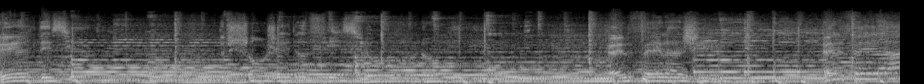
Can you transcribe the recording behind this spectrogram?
et elle décide de changer de physionomie. Elle fait la elle fait la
